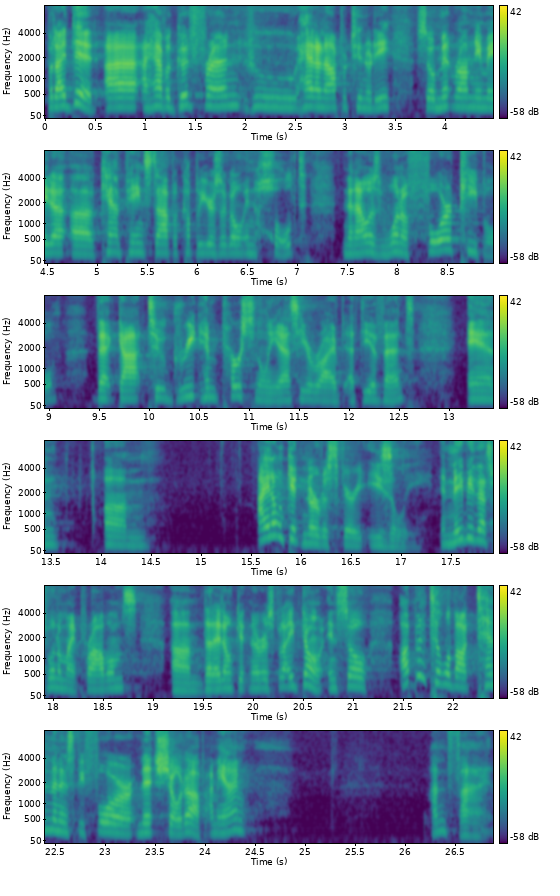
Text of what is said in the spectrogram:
but I did. I, I, have a good friend who had an opportunity. So Mitt Romney made a, a campaign stop a couple years ago in Holt. And then I was one of four people that got to greet him personally as he arrived at the event. And um, I don't get nervous very easily. And maybe that's one of my problems um, that I don't get nervous, but I don't. And so, up until about 10 minutes before Mitt showed up, I mean, I'm, I'm fine.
